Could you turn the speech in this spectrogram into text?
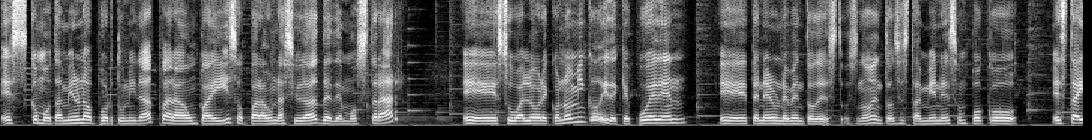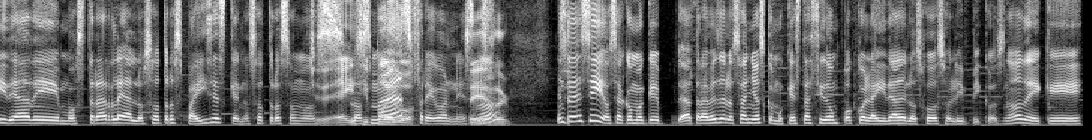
es como también una oportunidad para un país o para una ciudad de demostrar eh, su valor económico y de que pueden eh, tener un evento de estos, ¿no? Entonces también es un poco esta idea de mostrarle a los otros países que nosotros somos Sí, de, "Ey, los sí más puedo". fregones, Sí, ¿no? exacto. Entonces sí, o sea, como que a través de los años como que esta ha sido un poco la idea de los Juegos Olímpicos, ¿no? De que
